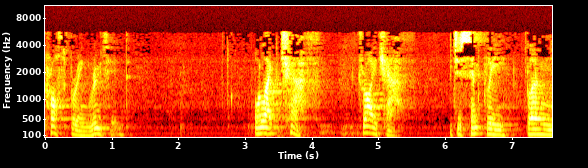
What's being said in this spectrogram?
prospering, rooted. Or like chaff, dry chaff, which is simply blown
